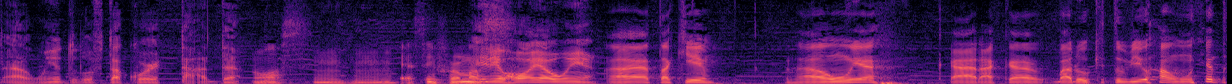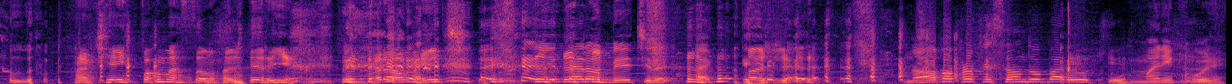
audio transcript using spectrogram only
A unha do Luffy tá cortada. Nossa, Uhum. essa informação. Ele rói a unha. Ah, tá aqui. A unha. Caraca, Baruque, tu viu a unha do Luffy? Aqui é informação, Rogerinho. Literalmente. Literalmente, né? Rogério. Nova profissão do Baruque. Manicure.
